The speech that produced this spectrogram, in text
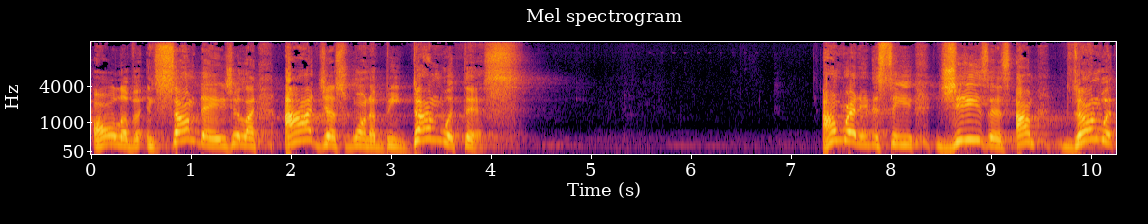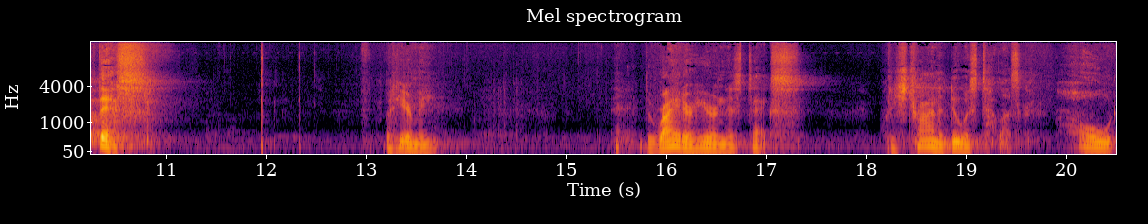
all of it. And some days you're like, I just want to be done with this. I'm ready to see Jesus. I'm done with this. But hear me. The writer here in this text, what he's trying to do is tell us hold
